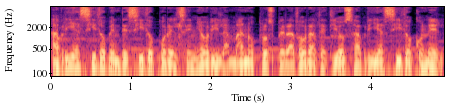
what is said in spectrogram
habría sido bendecido por el Señor y la mano prosperadora de Dios habría sido con él,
